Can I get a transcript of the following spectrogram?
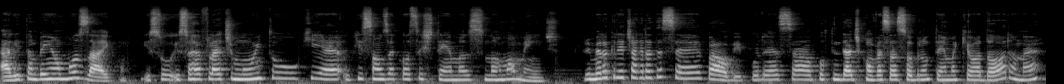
ali também é um mosaico. Isso, isso reflete muito o que, é, o que são os ecossistemas normalmente. Primeiro eu queria te agradecer, Balbi, por essa oportunidade de conversar sobre um tema que eu adoro, né?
